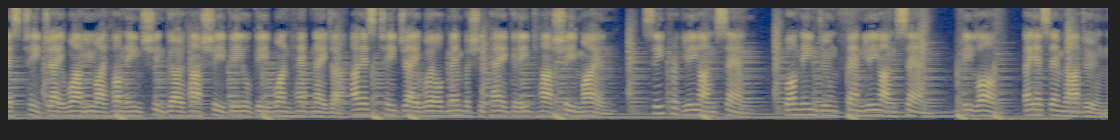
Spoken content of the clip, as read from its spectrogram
istj yui honin shingo hashi gilgi one habnada istj world membership a gaib hashi mayan. Secret yang sang. Bonin dung fan yang sang. Vlog. ASM ardung.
